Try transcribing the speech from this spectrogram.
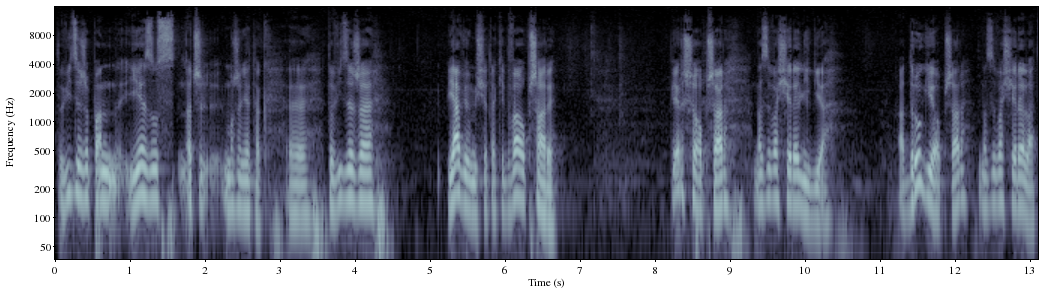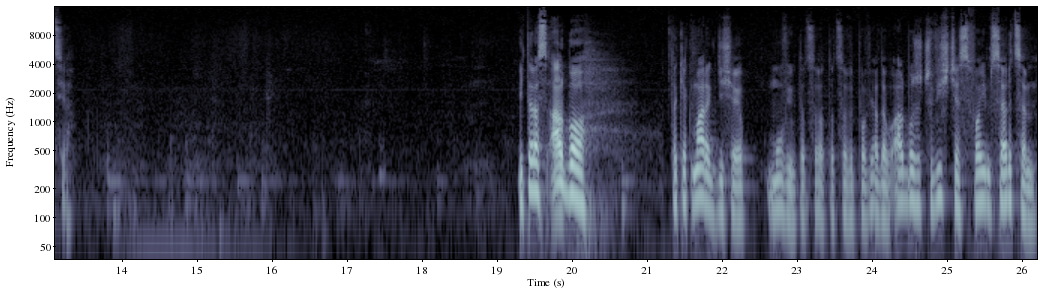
to widzę, że Pan Jezus, znaczy może nie tak, e, to widzę, że jawią mi się takie dwa obszary. Pierwszy obszar nazywa się religia, a drugi obszar nazywa się relacja. I teraz albo, tak jak Marek dzisiaj mówił, to co, to co wypowiadał, albo rzeczywiście swoim sercem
